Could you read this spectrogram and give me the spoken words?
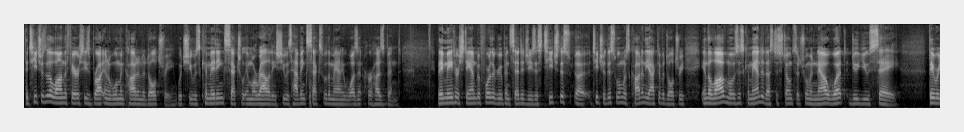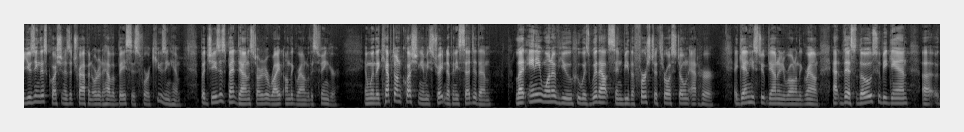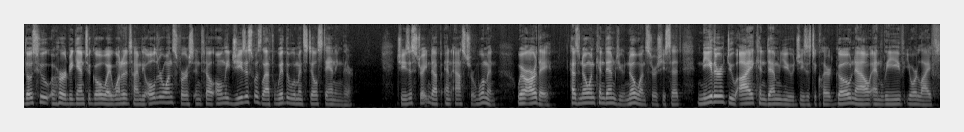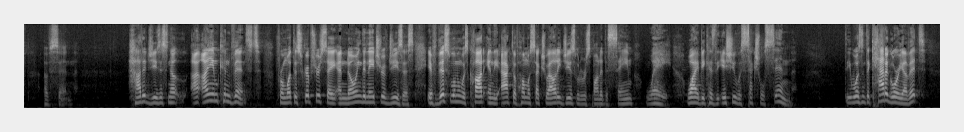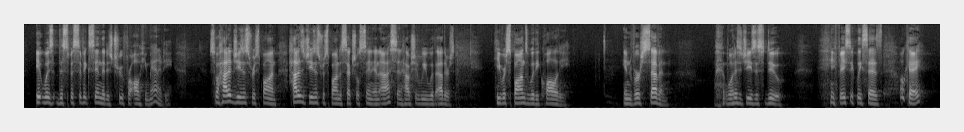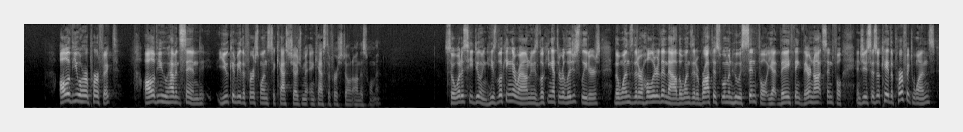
The teachers of the law and the Pharisees brought in a woman caught in adultery, which she was committing sexual immorality. She was having sex with a man who wasn't her husband. They made her stand before the group and said to Jesus, Teach this, uh, Teacher, this woman was caught in the act of adultery. In the law of Moses commanded us to stone such woman. Now what do you say? They were using this question as a trap in order to have a basis for accusing him. But Jesus bent down and started to write on the ground with his finger. And when they kept on questioning him, he straightened up and he said to them, Let any one of you who is without sin be the first to throw a stone at her. Again, he stooped down and he wrote on the ground. At this, those who began, uh, those who heard, began to go away one at a time. The older ones first, until only Jesus was left with the woman still standing there. Jesus straightened up and asked her, "Woman, where are they? Has no one condemned you? No one, sir, she said. Neither do I condemn you, Jesus declared. Go now and leave your life of sin. How did Jesus know? I, I am convinced from what the scriptures say and knowing the nature of Jesus, if this woman was caught in the act of homosexuality, Jesus would have responded the same way. Why? Because the issue was sexual sin. It wasn't the category of it, it was the specific sin that is true for all humanity. So, how did Jesus respond? How does Jesus respond to sexual sin in us, and how should we with others? He responds with equality. In verse 7, what does Jesus do? He basically says, Okay, all of you are perfect. All of you who haven't sinned, you can be the first ones to cast judgment and cast the first stone on this woman. So, what is he doing? He's looking around and he's looking at the religious leaders, the ones that are holier than thou, the ones that have brought this woman who is sinful, yet they think they're not sinful. And Jesus says, okay, the perfect ones,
